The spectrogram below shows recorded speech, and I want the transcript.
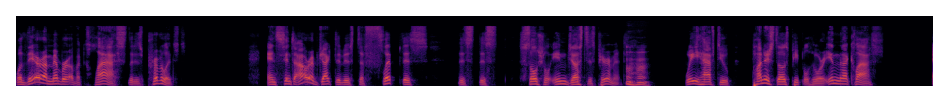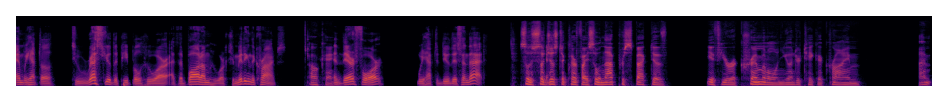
Well, they're a member of a class that is privileged. And since our objective is to flip this this this social injustice pyramid. Mm-hmm. We have to punish those people who are in that class, and we have to to rescue the people who are at the bottom who are committing the crimes. Okay. And therefore, we have to do this and that. So, so just to clarify, so in that perspective, if you're a criminal and you undertake a crime, I'm,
